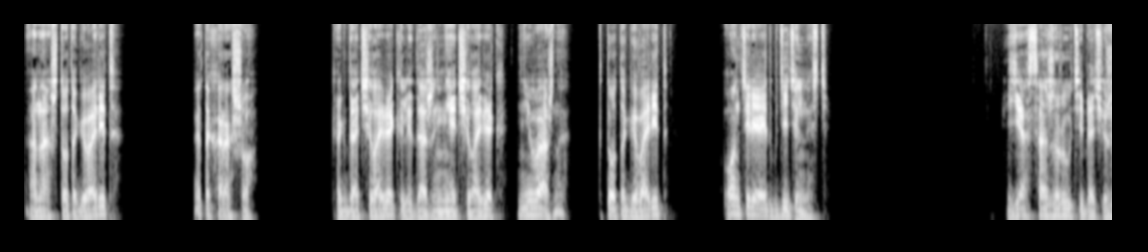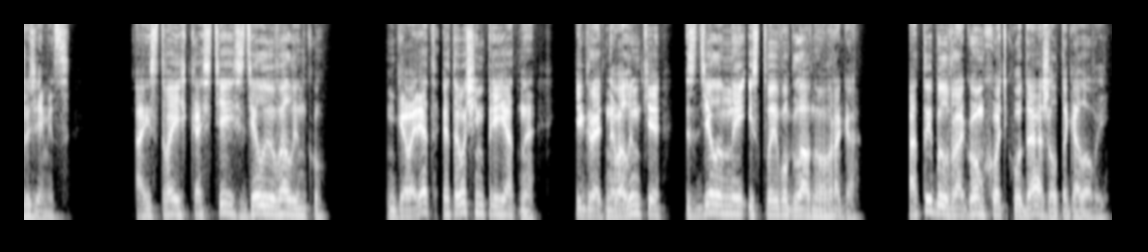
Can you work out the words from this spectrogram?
Она что-то говорит. Это хорошо. Когда человек или даже не человек, неважно, кто-то говорит, он теряет бдительность. «Я сожру тебя, чужеземец, а из твоих костей сделаю волынку». Говорят, это очень приятно — играть на волынке, сделанной из твоего главного врага. А ты был врагом хоть куда, желтоголовый.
